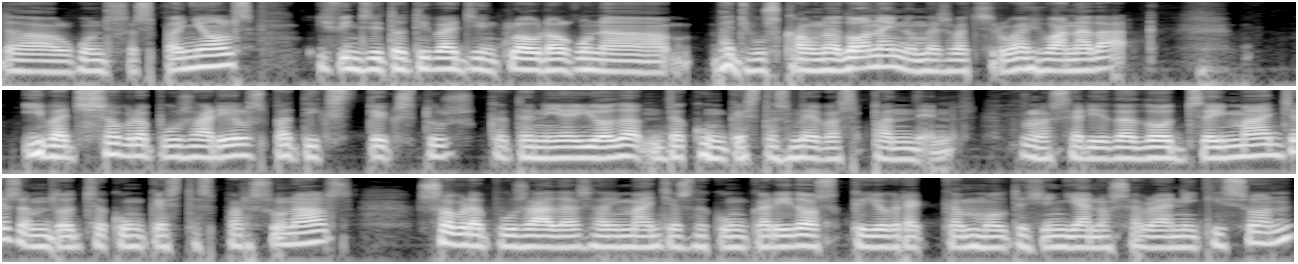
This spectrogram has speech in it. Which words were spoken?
d'alguns espanyols, i fins i tot hi vaig incloure alguna... Vaig buscar una dona i només vaig trobar Joana d'Arc, i vaig sobreposar-hi els petits textos que tenia jo de, de conquestes meves pendents. Una sèrie de 12 imatges amb 12 conquestes personals sobreposades a imatges de conqueridors que jo crec que molta gent ja no sabrà ni qui són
